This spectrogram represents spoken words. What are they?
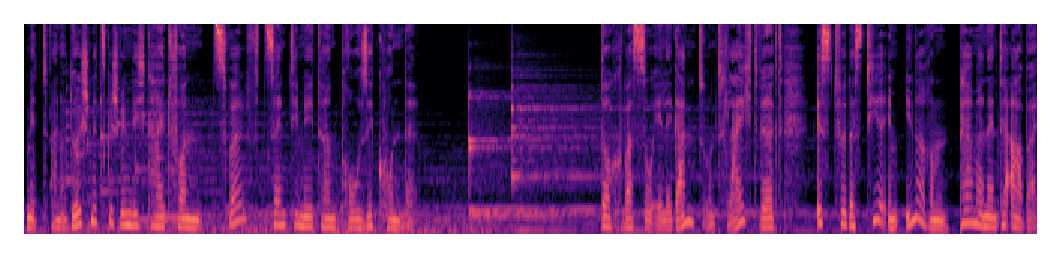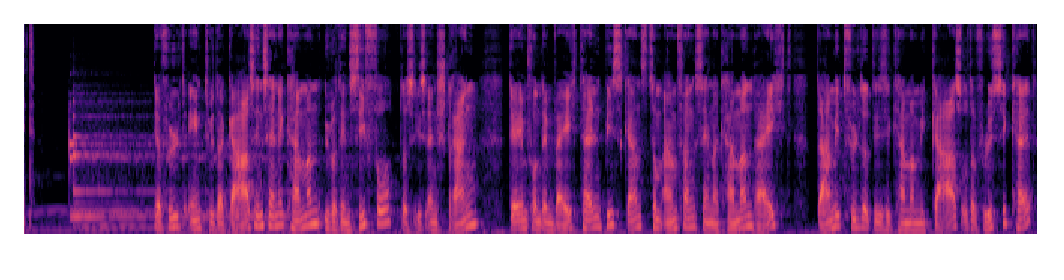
mit einer Durchschnittsgeschwindigkeit von 12 cm pro Sekunde. Doch was so elegant und leicht wirkt, ist für das Tier im Inneren permanente Arbeit. Der füllt entweder Gas in seine Kammern über den Sifo, das ist ein Strang, der ihm von den Weichteilen bis ganz zum Anfang seiner Kammern reicht. Damit füllt er diese Kammer mit Gas oder Flüssigkeit.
